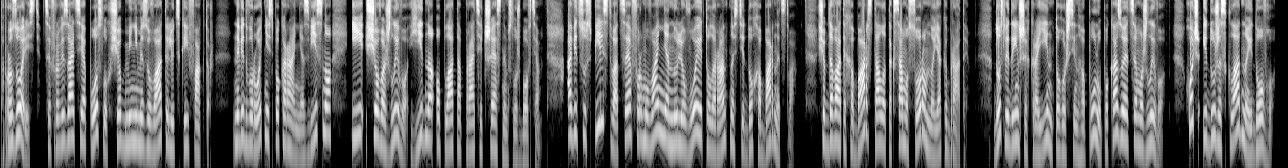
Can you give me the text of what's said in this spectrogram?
прозорість, цифровізація послуг, щоб мінімізувати людський фактор, невідворотність покарання, звісно, і, що важливо, гідна оплата праці чесним службовцям. А від суспільства – це формування нульової толерантності до хабарництва. Щоб давати хабар стало так само соромно, як і брати. Досвід інших країн, того ж Сінгапуру, показує це можливо. Хоч і дуже складно і довго.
